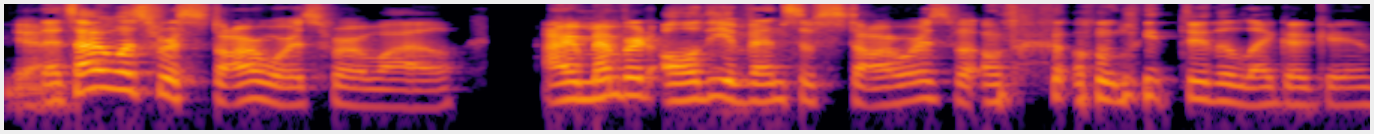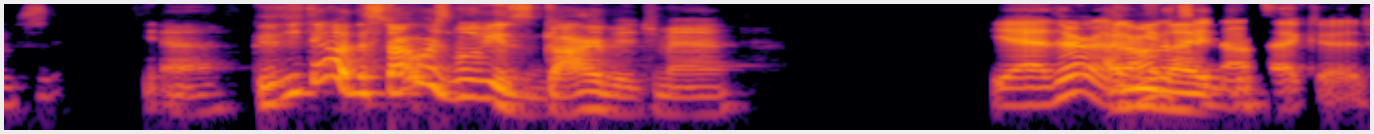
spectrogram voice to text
Yeah, That's how it was for Star Wars for a while. I remembered all the events of Star Wars, but only, only through the Lego games. yeah. Because you think about the Star Wars movie is garbage, man. Yeah, they're I they're mean, honestly like, not that good.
